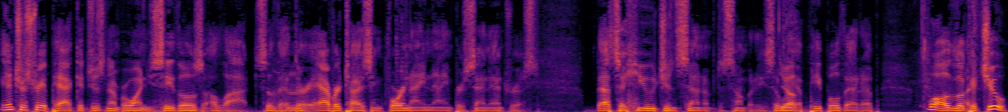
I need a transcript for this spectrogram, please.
interest rate packages. Number one, you see those a lot, so Mm-hmm. that they're advertising four nine nine percent interest. That's a huge incentive to somebody. So Yep. we have people that have. Well, look at you.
